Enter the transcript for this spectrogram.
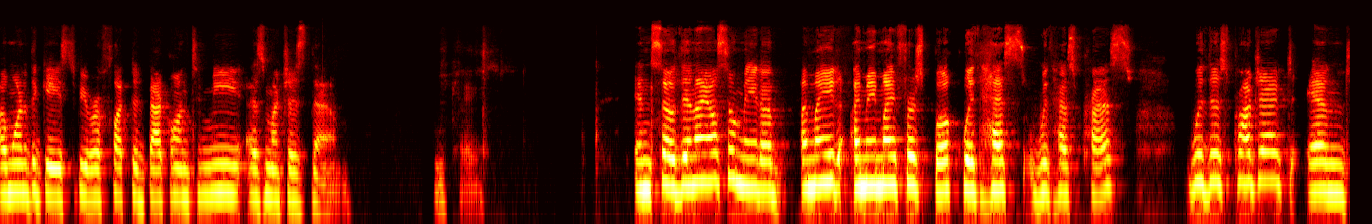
I wanted the gaze to be reflected back onto me as much as them. Okay and so then I also made a I made I made my first book with Hesse with Hesse Press with this project and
